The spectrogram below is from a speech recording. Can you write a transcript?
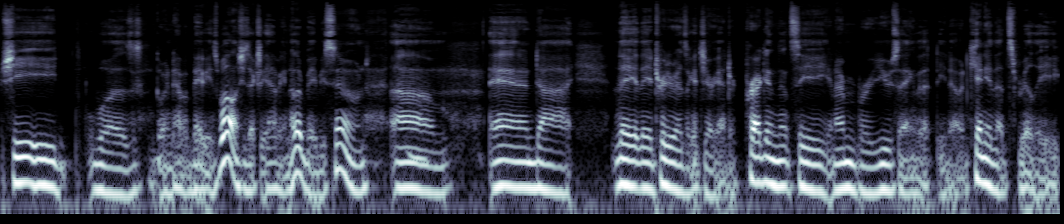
she was going to have a baby as well, and she's actually having another baby soon. Um, and uh, they they treated it as like a geriatric pregnancy. And I remember you saying that you know in Kenya that's really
